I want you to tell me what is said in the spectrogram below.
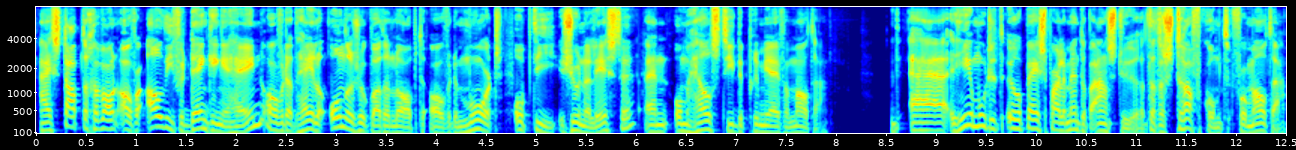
hij stapte gewoon over al die verdenkingen heen. Over dat hele onderzoek wat er loopt over de moord op die journalisten. En omhelst hij de premier van Malta. Uh, hier moet het Europees Parlement op aansturen dat er straf komt voor Malta.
